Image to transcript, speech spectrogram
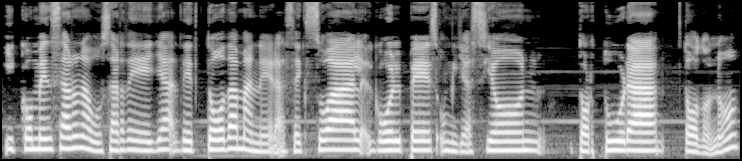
y comenzaron a abusar de ella de toda manera, sexual, golpes, humillación, tortura, todo, ¿no?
